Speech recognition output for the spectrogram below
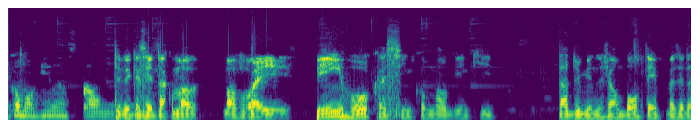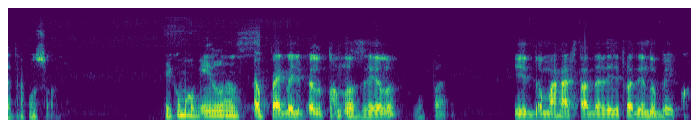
como alguém lançar um. Você vê que assim, ele tá com uma, uma voz bem rouca, assim, como alguém que tá dormindo já há um bom tempo, mas ainda tá com sono. Tem como alguém lançar. Eu pego ele pelo tornozelo Opa. e dou uma arrastada nele pra dentro do beco.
